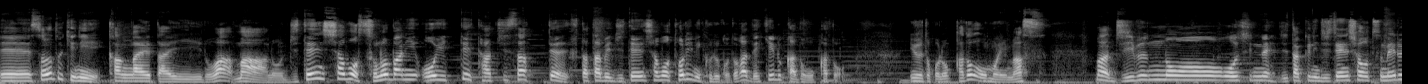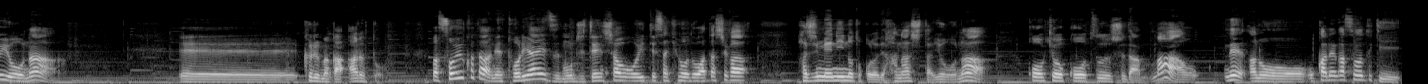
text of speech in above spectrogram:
えー、その時に考えたいのは、まあ、あの自転車をその場に置いて立ち去って再び自転車を取りに来ることができるかどうかというところかと思います。まあ、自分のお家にね自宅に自転車を積めるような、えー、車があるとまあ、そういう方はねとりあえずもう自転車を置いて先ほど私が初めにのところで話したような公共交通手段まあねあのお金がその時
